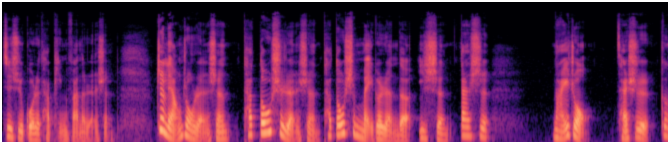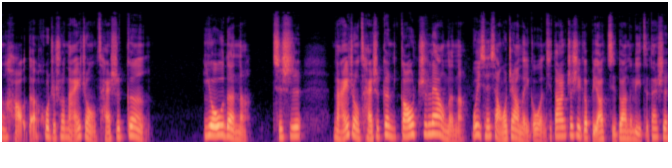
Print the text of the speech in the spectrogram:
继续过着他平凡的人生。这两种人生，它都是人生，它都是每个人的一生。但是哪一种才是更好的，或者说哪一种才是更优的呢？其实。哪一种才是更高质量的呢？我以前想过这样的一个问题，当然这是一个比较极端的例子，但是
